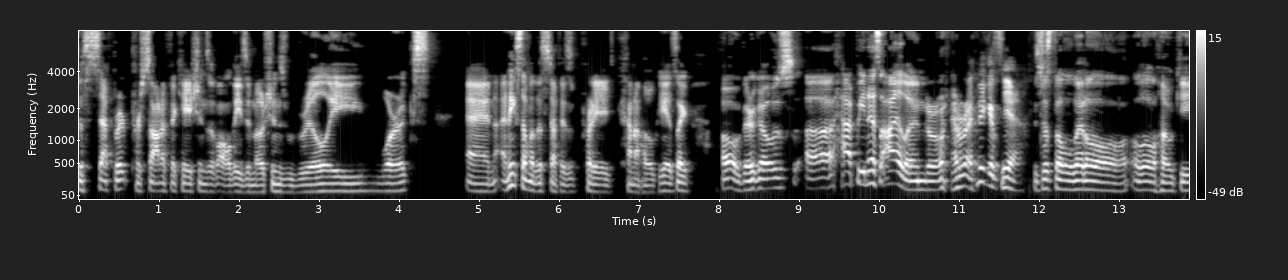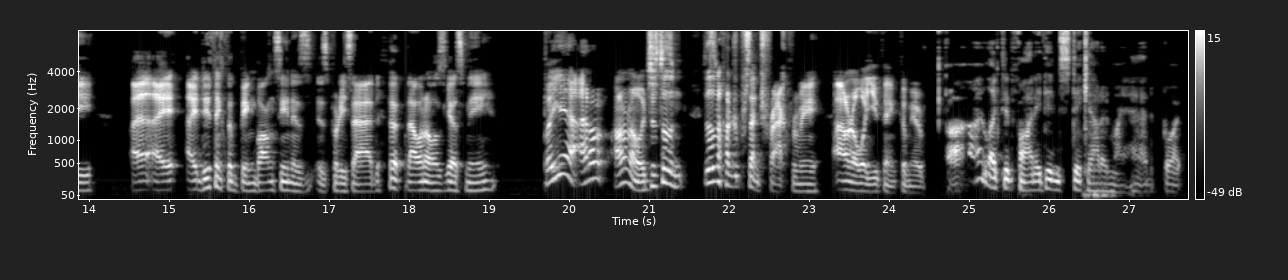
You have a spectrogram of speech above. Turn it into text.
the separate personifications of all these emotions really works. And I think some of the stuff is pretty kind of hokey. It's like, oh, there goes uh, Happiness Island or whatever. I think it's Yeah, it's just a little a little hokey. I, I I do think the Bing Bong scene is is pretty sad. that one always gets me. But yeah, I don't I don't know. It just doesn't it doesn't hundred percent track for me. I don't know what you think, Kamir. Uh, I liked it fine. It didn't stick out in my head, but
